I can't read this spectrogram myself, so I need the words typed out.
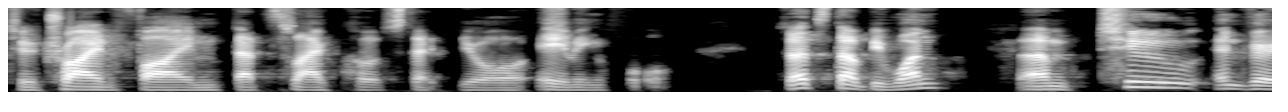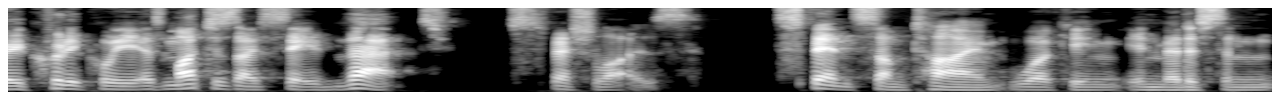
to try and find that flag post that you're aiming for. So that's that'd be one. Um, two, and very critically, as much as I say that, specialize. Spend some time working in medicine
